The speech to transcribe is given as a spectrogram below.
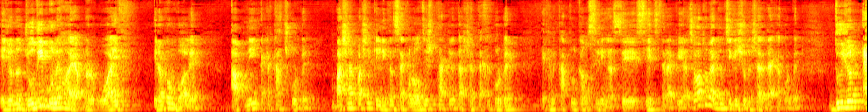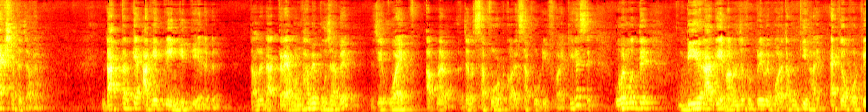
এই জন্য যদি মনে হয় আপনার ওয়াইফ এরকম বলে, আপনি একটা কাজ করবেন। বাসার পাশে ক্লিনিক্যাল সাইকোলজিস্ট থাকলে তার সাথে দেখা করবেন। এখানে কাপল কাউন্সিলিং আছে সেক্স থেরাপি আছে, অথবা একজন চিকিৎসকের সাথে দেখা করবেন। দুইজন একসাথে যাবেন। ডাক্তারকে আগে একটু ইঙ্গিত দিয়ে নেবেন। তাহলে ডাক্তার এমন ভাবে বোঝাবে যে ওয়াইফ আপনার যেন সাপোর্ট করে সাপোর্টিভ হয়, ঠিক আছে? উভয়ের মধ্যে বিয়ের আগে মানুষ যখন প্রেমে পড়ে, তখন কি হয়? একে অপরকে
